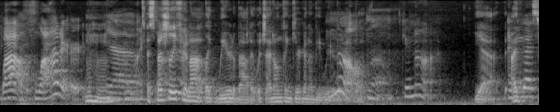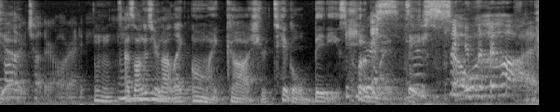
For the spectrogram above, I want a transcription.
wow, flattered. Mm-hmm. Yeah. Oh I'm like, Especially if you're not like weird about it, which I don't think you're gonna be weird no, about it. No. you're not. Yeah. And I- you guys yeah. follow each other already. Mhm. As mm-hmm. long as you're not like, oh my gosh, you're tiggle bitties. Put them in my You're face. so hot.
